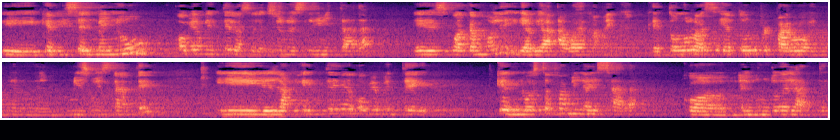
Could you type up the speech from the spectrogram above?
y que dice el menú, obviamente la selección es limitada, es guacamole y había agua de Jamaica, que todo lo hacía, todo lo preparo en, en el mismo instante y la gente obviamente que no está familiarizada con el mundo del arte,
